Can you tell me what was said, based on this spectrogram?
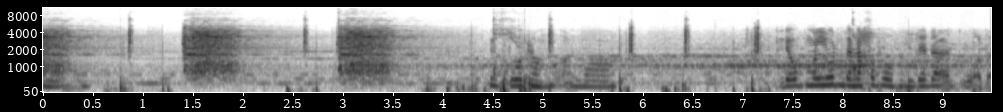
อืมเป็นตัวทหารมาเดี๋ยวมาลุ้นกันนะครับว่าผมจะได้ตัวอะไร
